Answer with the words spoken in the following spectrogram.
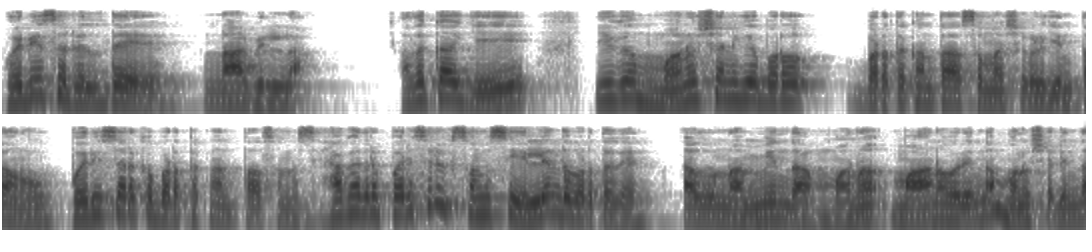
ಪರಿಸರ ಇಲ್ಲದೆ ನಾವಿಲ್ಲ. ಅದಕ್ಕಾಗಿ ಈಗ ಮನುಷ್ಯನಿಗೆ ಬರೋ ಬರ್ತಕ್ಕಂಥ ಸಮಸ್ಯೆಗಳಿಗಿಂತನೂ ಪರಿಸರಕ್ಕೆ ಬರ್ತಕ್ಕಂಥ ಸಮಸ್ಯೆ. ಹಾಗಾದರೆ ಪರಿಸರಕ್ಕೆ ಸಮಸ್ಯೆ ಎಲ್ಲಿಂದ ಬರ್ತದೆ? ಅದು ನಮ್ಮಿಂದ, ಮನ, ಮಾನವರಿಂದ, ಮನುಷ್ಯರಿಂದ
